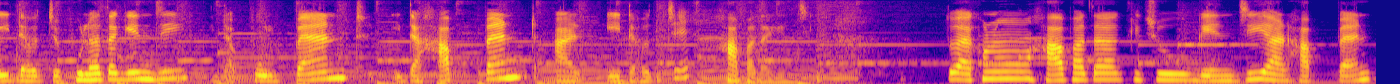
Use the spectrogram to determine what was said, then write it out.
এইটা হচ্ছে ফুল হাতা গেঞ্জি, এটা ফুল প্যান্ট, এটা হাফ প্যান্ট, আর এইটা হচ্ছে হাফ হাতা গেঞ্জি। তো এখনও হাফ হাতা কিছু গেঞ্জি আর হাফ প্যান্ট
